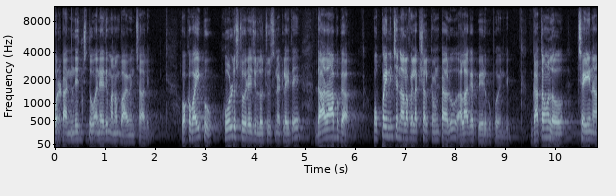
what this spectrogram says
ఊరట అందించదు అనేది మనం భావించాలి. ఒకవైపు కోల్డ్ స్టోరేజీల్లో చూసినట్లయితే దాదాపుగా ముప్పై నుంచి నలభై లక్షల క్వింటాలు అలాగే పేరుకుపోయింది. గతంలో చైనా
